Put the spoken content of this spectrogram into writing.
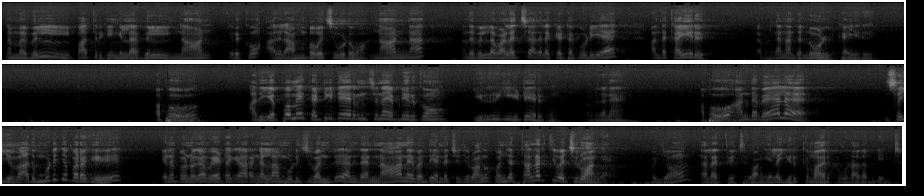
நம்ம வில் பார்த்துருக்கீங்கல்ல வில் நான் இருக்கும் அதில் அம்பை வச்சு விடுவோம். நான்னா அந்த வில்லை வளைச்சு அதில் கெட்டக்கூடிய அந்த கயிறு. அப்படிதானே அந்த நூல் கயிறு. அப்போது அது எப்போவுமே கட்டிக்கிட்டே இருந்துச்சுன்னா எப்படி இருக்கும்? இறுகிக்கிட்டே இருக்கும். அப்படி தானே அப்போது அந்த வேலை செய்யும். அது முடிஞ்ச பிறகு என்ன பண்ணுவாங்க? வேட்டைக்காரங்கள்லாம் முடிச்சு வந்து அந்த நானை வந்து என்ன செஞ்சிருவாங்க? கொஞ்சம் தளர்த்தி வச்சிருவாங்க. கொஞ்சம் தளர்த்தி வச்சுருவாங்க. எல்லாம் இறுக்கமாக இருக்கக்கூடாது அப்படின்ட்டு.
